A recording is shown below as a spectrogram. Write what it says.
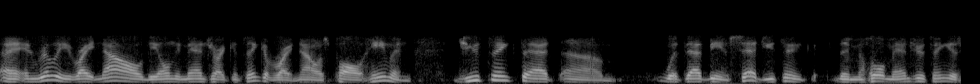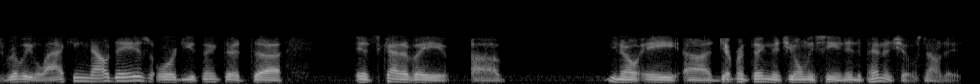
Uh, and really, right now, the only manager I can think of right now is Paul Heyman. Do you think that um, with that being said, do you think the whole manager thing is really lacking nowadays, or do you think that uh, it's kind of a uh, you know a uh, different thing that you only see in independent shows nowadays.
